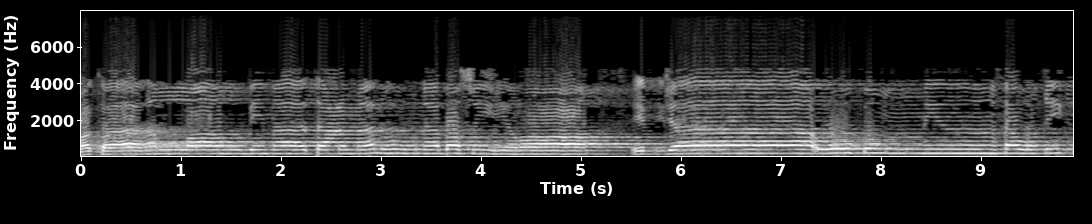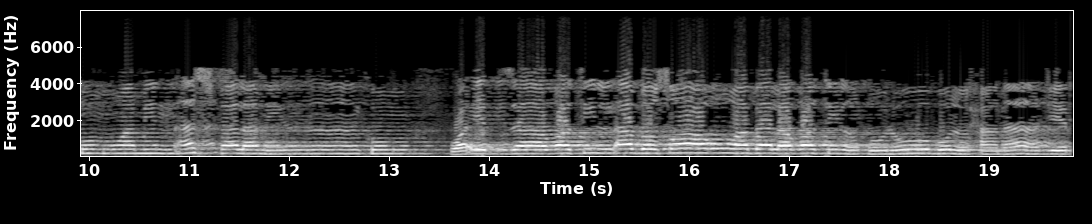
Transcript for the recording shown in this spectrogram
وكان الله بما تعملون بصيرا. إذ جاءوكم من فوقكم ومن أسفل منكم وإذ زاغت الأبصار وبلغت القلوب الحناجر.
